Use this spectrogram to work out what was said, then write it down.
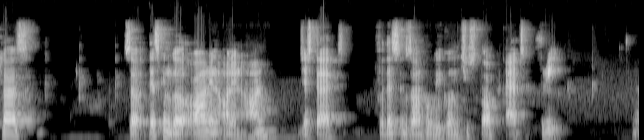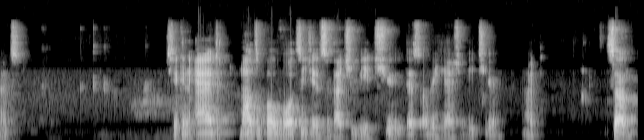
plus, so this can go on and on and on, just that for this example we're going to stop at 3. Right. So you can add multiple voltages, so that should be 2. This over here should be 2, right? So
